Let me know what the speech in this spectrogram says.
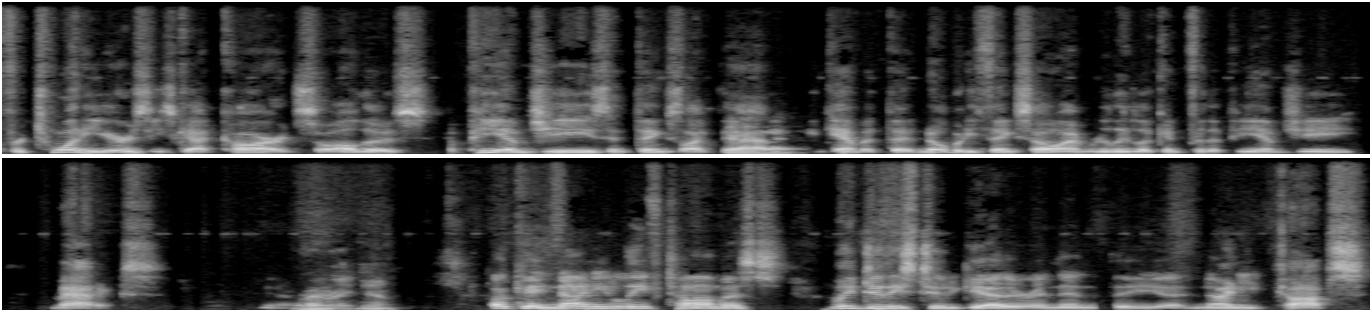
for 20 years. He's got cards, so all those PMGs and things like that. Again, but the, nobody thinks, oh, I'm really looking for the PMG Maddux. You know, Right. Right. Yeah. Okay, 90 Leaf Thomas. Let me do these two together, and then the uh, 90 Topps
